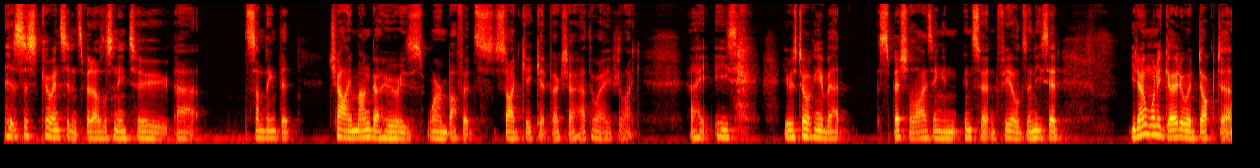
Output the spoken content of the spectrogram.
It's just coincidence, but I was listening to uh, something that Charlie Munger, who is Warren Buffett's sidekick at Berkshire Hathaway, if you like, uh, he- he's he was talking about specializing in, in certain fields, and he said you don't want to go to a doctor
